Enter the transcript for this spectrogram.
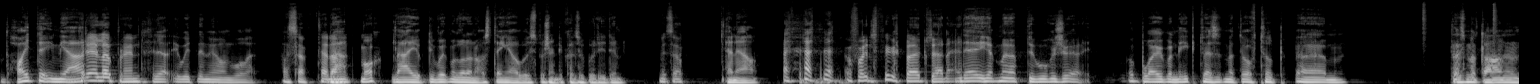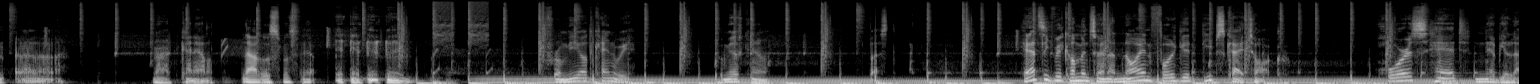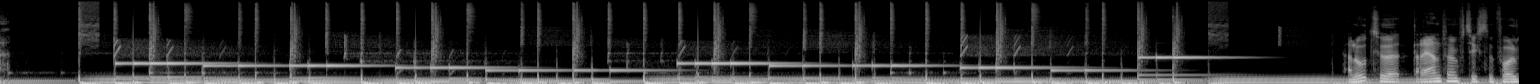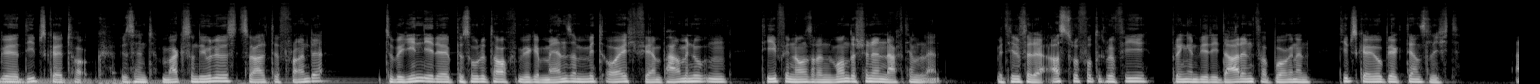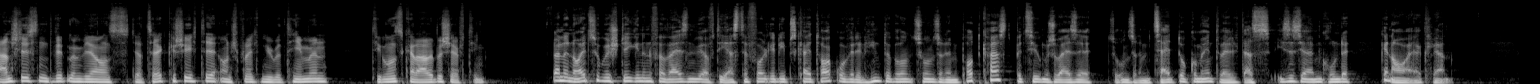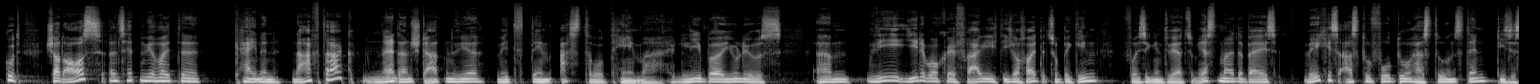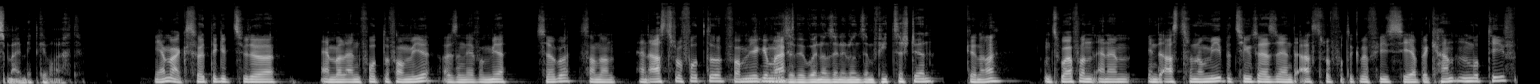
Und heute im Jahr. April, April. Ja, ich wollte nicht mehr an wo. Also, der dann mach. Nein, ich, ich wollte mir gerade einen ausdenken, aber ist wahrscheinlich keine so gute Idee. Wieso? Keine Ahnung. Fällt mir gerade geschaut ein. Nee, ich habe mir die Woche schon ein paar überlegt, weil ich mir gedacht habe, ähm, dass man dann. Äh, nein, keine Ahnung. Nein, lass mal's. Ja. From me out can we. Von mir aus keine Ahnung. Passt. Herzlich willkommen zu einer neuen Folge Deep Sky Talk. Horsehead Nebula. Hallo zur 53. Folge Deep Sky Talk. Wir sind Max und Julius, zwei alte Freunde. Zu Beginn jeder Episode tauchen wir gemeinsam mit euch für ein paar Minuten tief in unseren wunderschönen Nachthimmel ein. Mit Hilfe der Astrofotografie bringen wir die darin verborgenen Deep Sky Objekte ans Licht. Anschließend widmen wir uns der Zeitgeschichte und sprechen über Themen, die uns gerade beschäftigen. Für alle Neuzugestiegenen verweisen wir auf die erste Folge Deep Sky Talk, wo wir den Hintergrund zu unserem Podcast bzw. zu unserem Zeitdokument, weil das ist es ja im Grunde, genauer erklären. Gut, schaut aus, als hätten wir heute keinen Nachtrag. Nein. Dann starten wir mit dem Astro-Thema. Lieber Julius, ähm, wie jede Woche frage ich dich auch heute zu Beginn, falls irgendwer zum ersten Mal dabei ist, welches Astrofoto hast du uns denn dieses Mal mitgebracht? Ja, Max, heute gibt es wieder einmal ein Foto von mir, also nicht von mir selber, sondern ein Astrofoto von mir gemacht. Also wir wollen uns in unserem Feed zerstören. Genau. Und zwar von einem in der Astronomie bzw. in der Astrofotografie sehr bekannten Motiv,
